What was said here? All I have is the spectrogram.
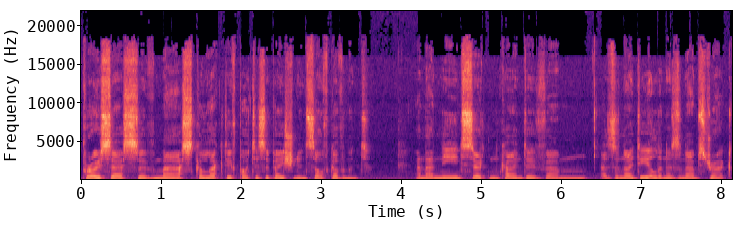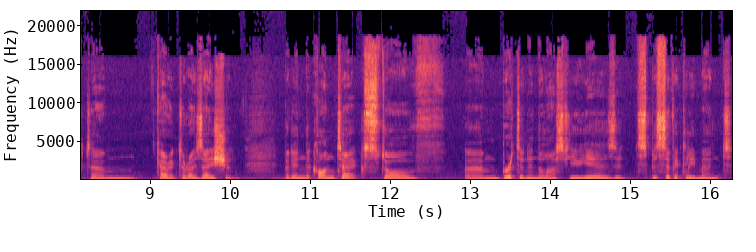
process of mass collective participation in self government. And that needs certain kind of, um, as an ideal and as an abstract um, characterization. But in the context of um, Britain in the last few years, it specifically meant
